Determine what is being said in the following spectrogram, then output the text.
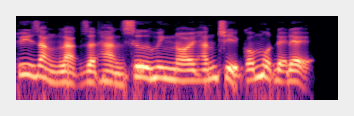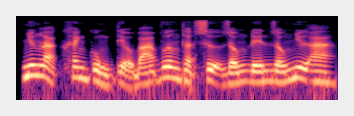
Tuy rằng lạc giật hàn sư huynh nói hắn chỉ có một đệ đệ, nhưng lạc khanh cùng tiểu bá vương thật sự giống đến giống như A.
